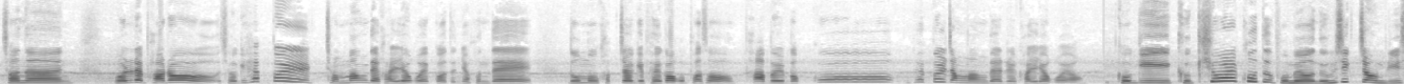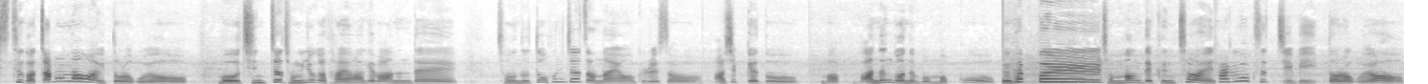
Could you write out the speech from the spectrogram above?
저는 원래 바로 저기 햇불 전망대 가려고 했거든요. 근데 너무 갑자기 배가 고파서 밥을 먹고 햇불 전망대를 가려고요. 거기 그 QR코드 보면 음식점 리스트가 쫙 나와 있더라고요. 뭐 진짜 종류가 다양하게 많은데 저는 또 혼자잖아요. 그래서 아쉽게도 막 많은 거는 못 먹고 그 햇불 전망대 근처에 칼국수 집이 있더라고요.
